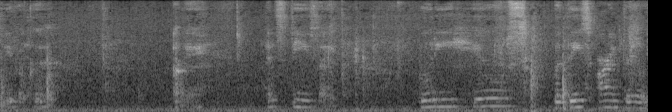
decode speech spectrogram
see if i could okay. It's these like booty heels but these aren't the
